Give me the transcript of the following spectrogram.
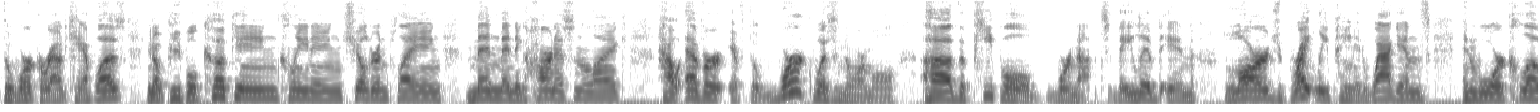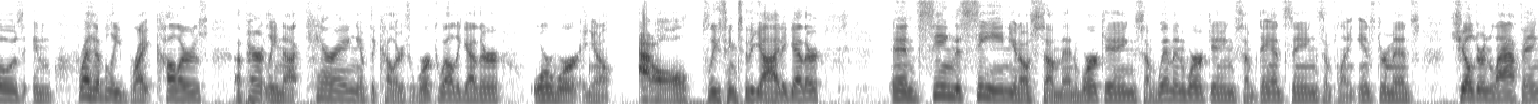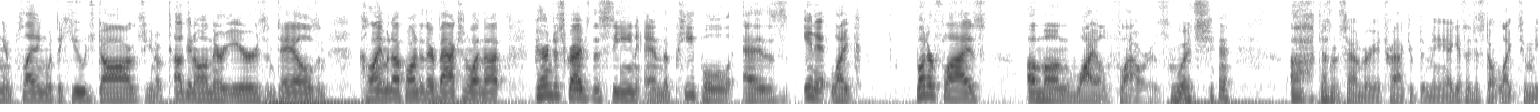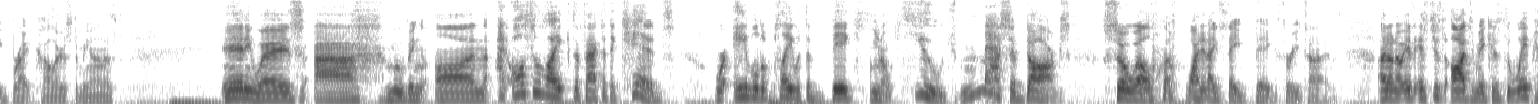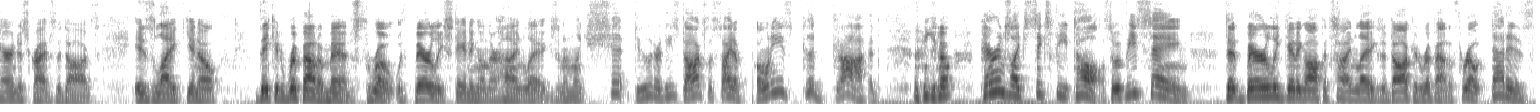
the work around camp was. You know, people cooking, cleaning, children playing, men mending harness and the like. However, if the work was normal, uh, the people were not. They lived in large, brightly painted wagons and wore clothes in incredibly bright colors, apparently not caring if the colors worked well together or were, you know, at all pleasing to the eye together. And seeing the scene, you know, some men working, some women working, some dancing, some playing instruments, children laughing and playing with the huge dogs, you know, tugging on their ears and tails and climbing up onto their backs and whatnot. Perrin describes the scene and the people as in it like butterflies among wildflowers, which uh, doesn't sound very attractive to me. I guess I just don't like too many bright colors, to be honest. Anyways, uh, moving on. I also like the fact that the kids were able to play with the big, you know, huge, massive dogs so well. Why did I say big three times? I don't know. It, it's just odd to me because the way Perrin describes the dogs is like, you know, they could rip out a man's throat with barely standing on their hind legs. And I'm like, shit, dude, are these dogs the size of ponies? Good God. you know, Perrin's like six feet tall. So if he's saying that barely getting off its hind legs, a dog could rip out a throat, that is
